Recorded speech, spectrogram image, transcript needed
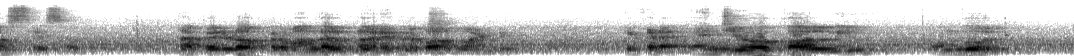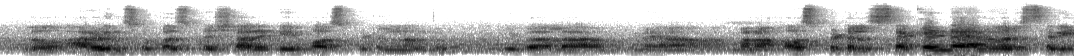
నమస్తే సార్ నా పేరు డాక్టర్ మందల్పు నరేంద్ర బాబు అండి. ఇక్కడ ఎన్జిఓ కాలనీ ఒంగోలులో అరవింద్ సూపర్ స్పెషాలిటీ హాస్పిటల్ నందు ఇవాళ మన హాస్పిటల్ సెకండ్ యానివర్సరీ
